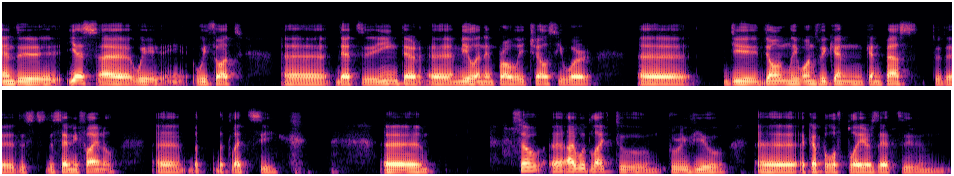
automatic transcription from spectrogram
and uh, yes, uh, we we thought uh, that Inter, uh, Milan, and probably Chelsea were uh, the the only ones we can can pass to the the, the semi-final. Uh, but but let's see. Um so uh, I would like to to review uh, a couple of players that um,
